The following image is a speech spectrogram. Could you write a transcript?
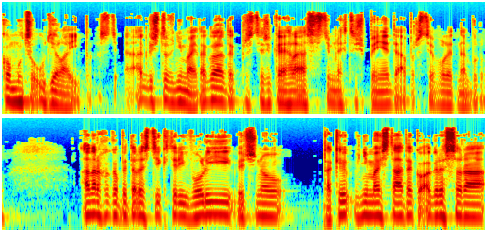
komu co udělají prostě. A když to vnímají takhle, tak prostě říkají, hele, já se s tím nechci špinit, já prostě volit nebudu. Anarchokapitalisti, kteří volí, většinou taky vnímají stát jako agresora,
